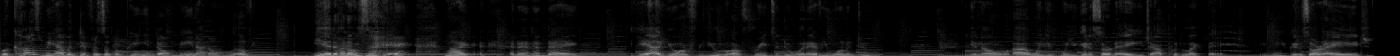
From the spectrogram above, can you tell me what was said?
because we have a difference of opinion, don't mean I don't love you you know what I'm saying? Like at the end of the day, yeah, you're you are free to do whatever you want to do. You know, uh, when you when you get a certain age, I put it like that. When you get a certain age,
